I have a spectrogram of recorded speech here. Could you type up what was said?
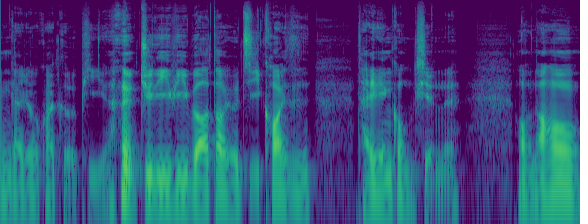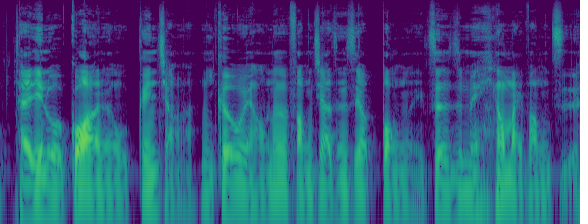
应该就快嗝屁了。GDP 不知道到底有几块是台积电贡献的哦。然后台积电如果挂了呢，我跟你讲啊，你各位哈，那个房价真的是要崩了，真的是没 要买房子。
